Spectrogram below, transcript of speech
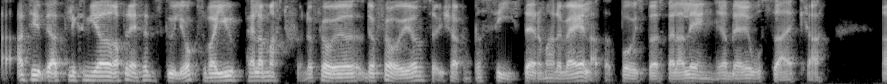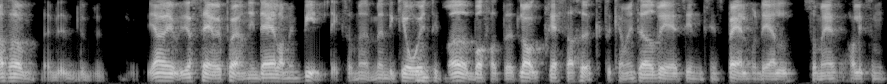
att, att liksom göra på det sättet skulle ju också vara ge upp hela matchen. Då får ju, då får ju Jönköping precis det de hade velat. Att boys börjar spela längre, blir osäkra. Alltså, jag, jag ser ju på er, ni delar min bild liksom. Men, men det går ju mm. inte att gå över bara för att ett lag pressar högt. Då kan man inte överge sin, sin spelmodell som är, har liksom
